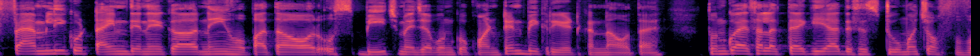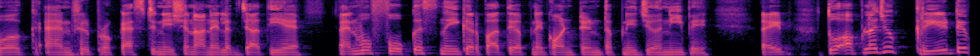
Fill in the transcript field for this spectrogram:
फैमिली को टाइम देने का नहीं हो पाता और उस बीच में जब उनको कंटेंट भी क्रिएट करना होता है तो उनको ऐसा लगता है कि यार this is too much of work and फिर प्रोकेस्टिनेशन आने लग जाती है एंड वो फोकस नहीं कर पाते अपने कंटेंट अपनी जर्नी पे राइट तो अपना जो क्रिएटिव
